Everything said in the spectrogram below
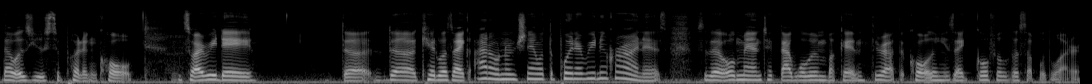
that was used to put in coal and so every day the the kid was like, I don't understand what the point of reading Quran is. So the old man took that woven bucket and threw out the coal, and he's like, Go fill this up with water.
